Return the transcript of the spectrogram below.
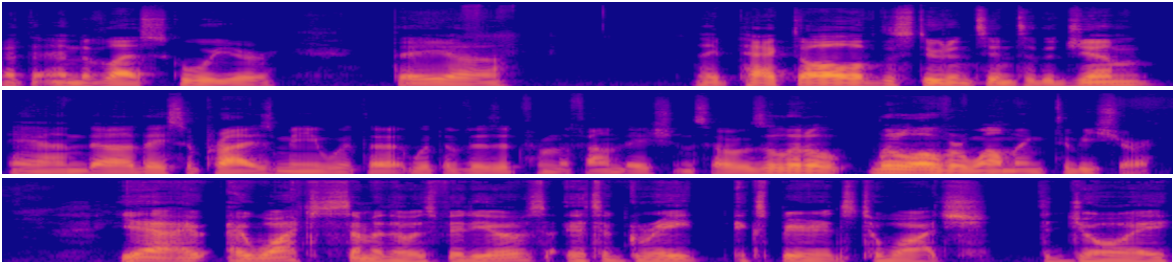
at the end of last school year. They, uh, they packed all of the students into the gym and uh, they surprised me with a with a visit from the foundation so it was a little little overwhelming to be sure yeah I, I watched some of those videos it's a great experience to watch the joy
